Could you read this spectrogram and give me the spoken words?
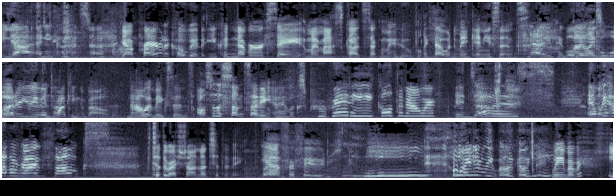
yeah, any COVID stuff. Yeah, prior to COVID, you could never say my mask got stuck in my hoop. Like that wouldn't make any sense. Yeah, people would be like, what are you even talking about? Now it makes sense. Also the sun's setting and it looks pretty. Golden hour. It does. And we have arrived, folks. To the restaurant, not to the thing. Yeah, for food. Why did we both go? Wait, remember?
